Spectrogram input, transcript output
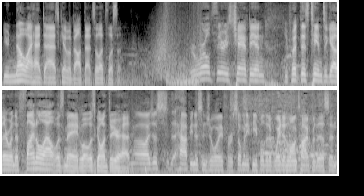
You know I had to ask him about that, so let's listen. You're World Series champion. You put this team together when the final out was made. What was going through your head? Oh, I just happiness and joy for so many people that have waited a long time for this, and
